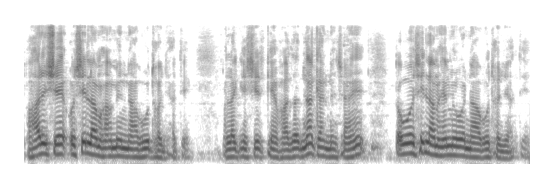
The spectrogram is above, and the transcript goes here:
تو ہر شے اسی لمحہ میں نابود ہو جاتی۔ اللہ کسی چیز کی حفاظت نہ کرنا چاہیں تو وہ اسی لمحے میں وہ نابود ہو جاتی۔ ہے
